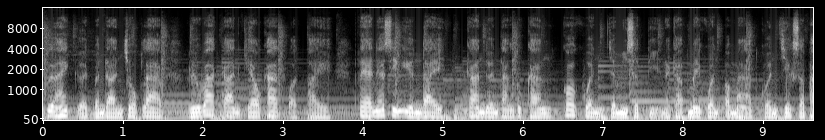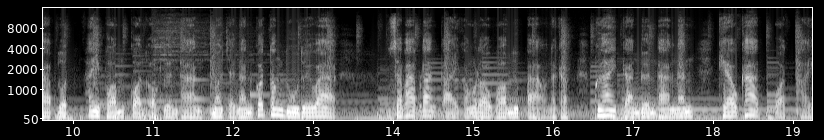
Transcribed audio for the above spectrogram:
เพื่อให้เกิดบันดาลโชคลาภหรือว่าการแคล้วคลาดปลอดภัย แต่เนื้อสิ่งอื่นใดการเดินทางทุกครั้งก็ควรจะมีสตินะครับไม่ควรประมาทควรเช็คสภาพรถให้พร้อมก่อนออกเดินทาง นอกจากนั้นก็ต้องดูด้วยว่า สภาพร่างกายของเราพร้อมหรือเปล่านะครับ เพื่อให้การเดินทางนั้นแคล้วคลาดปลอดภัย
